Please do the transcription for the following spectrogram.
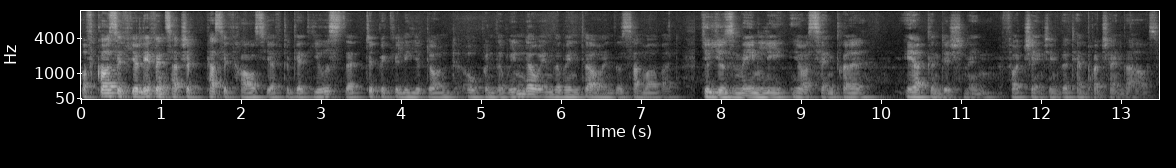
Of course, if you live in such a passive house, you have to get used that typically you don't open the window in the winter or in the summer, but you use mainly your central air conditioning for changing the temperature in the house.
